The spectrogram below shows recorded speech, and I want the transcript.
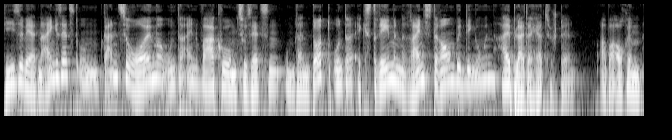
Diese werden eingesetzt, um ganze Räume unter ein Vakuum zu setzen, um dann dort unter extremen Reinstraumbedingungen Halbleiter herzustellen. Aber auch im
